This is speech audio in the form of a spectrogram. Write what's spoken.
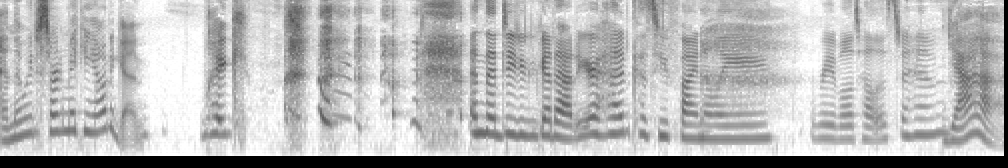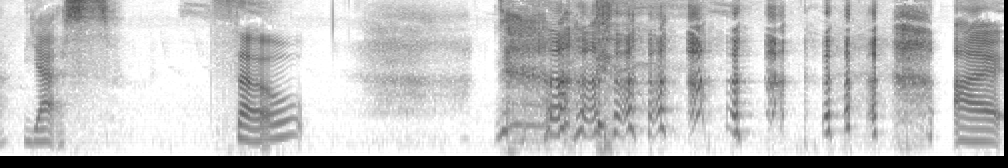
And then we just started making out again. Like, and then did you get out of your head because you finally were able to tell this to him? Yeah, yes. So. I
